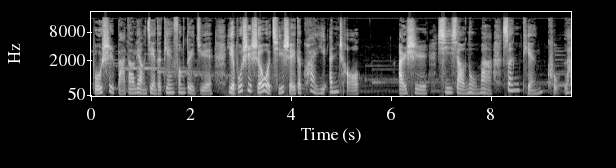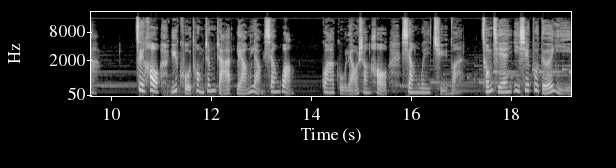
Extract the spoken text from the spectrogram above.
不是拔刀亮剑的巅峰对决，也不是舍我其谁的快意恩仇，而是嬉笑怒骂，酸甜苦辣，最后与苦痛挣扎两两相望，刮骨疗伤后相偎取暖。从前一些不得已，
